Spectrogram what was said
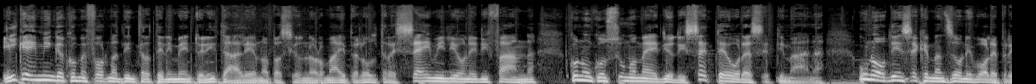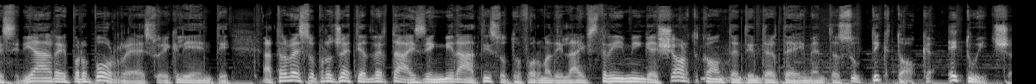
Il gaming come forma di intrattenimento in Italia è una passione ormai per oltre 6 milioni di fan, con un consumo medio di 7 ore a settimana. Un audience che Manzoni vuole presidiare e proporre ai suoi clienti attraverso progetti advertising mirati sotto forma di live streaming e short content entertainment su TikTok e Twitch.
